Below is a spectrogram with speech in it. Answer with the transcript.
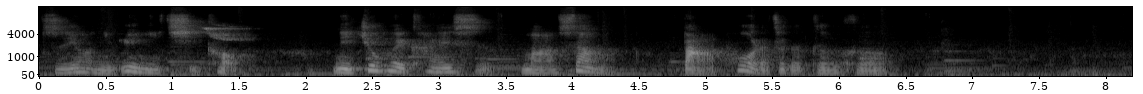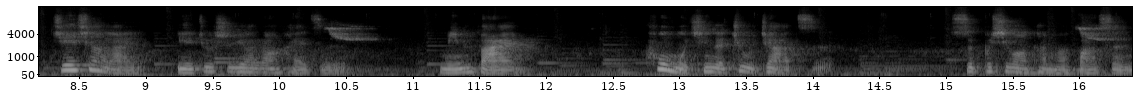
只要你愿意启口，你就会开始马上打破了这个隔阂。接下来，也就是要让孩子明白，父母亲的旧价值是不希望他们发生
